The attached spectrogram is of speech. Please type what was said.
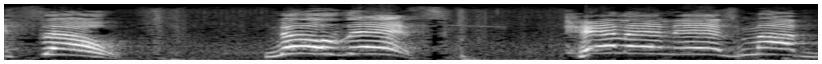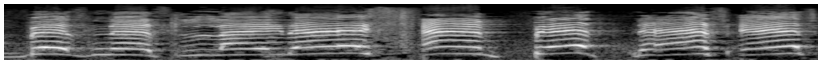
say so. Know this. Killing is my business, ladies, and business is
